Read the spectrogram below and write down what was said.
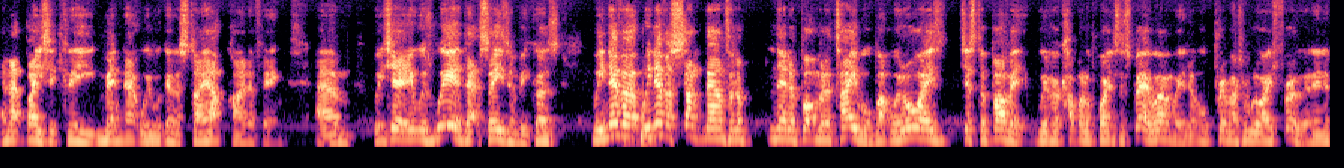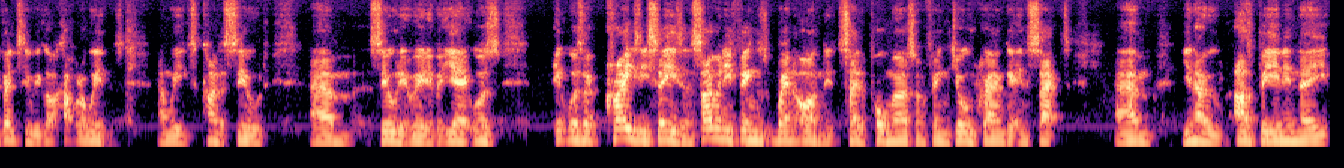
and that basically meant that we were going to stay up, kind of thing. Um, which yeah, it was weird that season because we never we never sunk down to the near the bottom of the table, but we are always just above it with a couple of points to spare, weren't we? That all pretty much all the way through, and then eventually we got a couple of wins, and we kind of sealed um, sealed it really. But yeah, it was it was a crazy season. So many things went on. It, say the Paul Merson thing, George Graham getting sacked. Um, you know, us being in the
